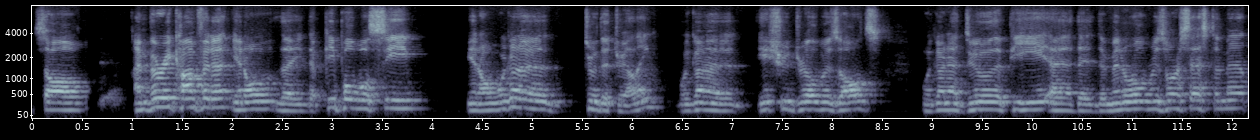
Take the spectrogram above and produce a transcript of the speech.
So I'm very confident, you know, the, the people will see, you know, we're going to do the drilling. We're going to issue drill results. We're going to do the PE, uh, the, the mineral resource estimate.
